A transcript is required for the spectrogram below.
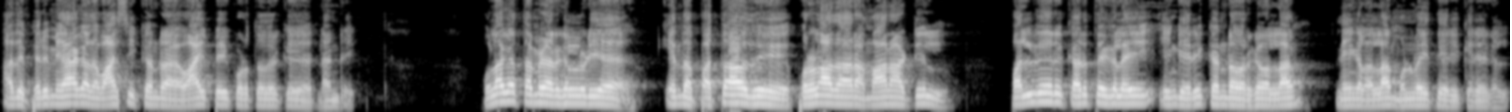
அது பெருமையாக அதை வாசிக்கின்ற வாய்ப்பை கொடுத்ததற்கு நன்றி. உலகத் தமிழர்களுடைய இந்த பத்தாவது பொருளாதார மாநாட்டில் பல்வேறு கருத்துக்களை இங்கே இருக்கின்றவர்கள் எல்லாம் நீங்கள் எல்லாம் முன்வைத்து இருக்கிறீர்கள்.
